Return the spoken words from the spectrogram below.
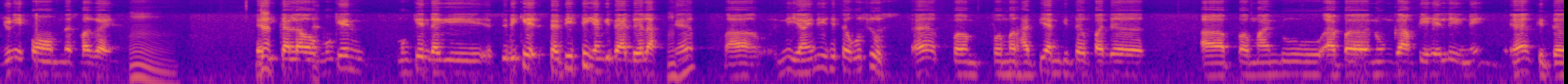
uniform dan sebagainya. Hmm. Jadi dan, kalau dan, mungkin mungkin dari sedikit statistik yang kita ada lah uh-huh. ya uh, ini yang ini kita khusus eh, pemerhatian kita pada uh, pemandu apa uh, penunggang piheling ni ya kita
